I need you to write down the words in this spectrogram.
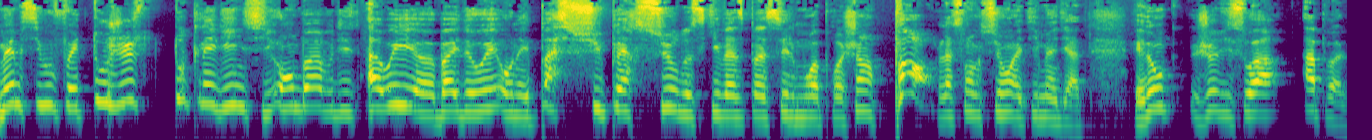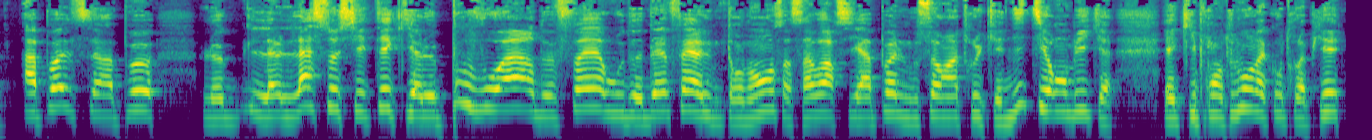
Même si vous faites tout juste toutes les lignes, si en bas vous dites ah oui, euh, by the way, on n'est pas super sûr de ce qui va se passer le mois prochain, la sanction est immédiate. Et donc jeudi soir, Apple. Apple, c'est un peu le, la, société qui a le pouvoir de faire ou de défaire une tendance, à savoir si Apple nous sort un truc qui est dithyrambique et qui prend tout le monde à contre-pied,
